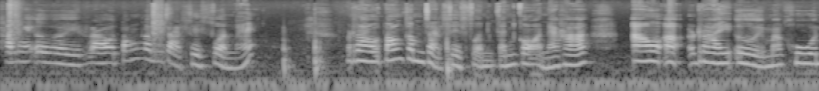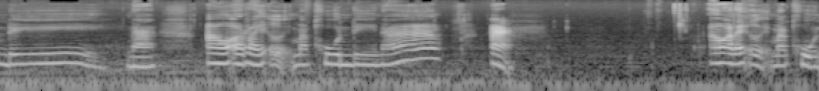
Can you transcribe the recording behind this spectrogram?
ทำไงเอ่ย เราต้องกำจัดเศษส่วนไหม เราต้องกำจัดเศษส่วนกันก่อนนะคะ เอาอะไรเอ่ยมาคูณดีนะ เอาอะไรเอ่ยมาคูณดีนะ อะ เอาอะไรเอ่ยมาคูณ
